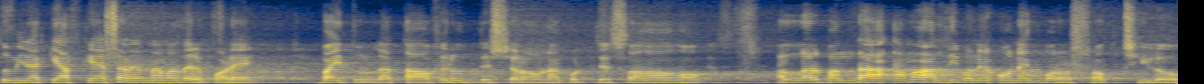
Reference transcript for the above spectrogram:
তুমি নাকি আজকে এসানের নামাজের পরে বাইতুল্লাহ তাওয়াফের উদ্দেশ্যে রওনা করতেছ? আল্লাহর বান্দা, আমার জীবনে অনেক বড় শখ ছিল।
